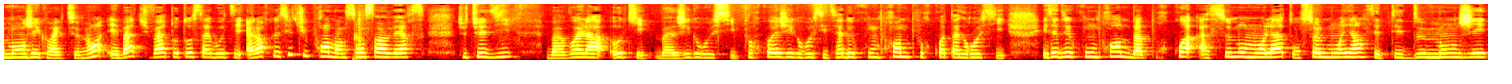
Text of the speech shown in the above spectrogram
manger correctement, et bah tu vas t'auto-saboter. Alors que si tu prends dans le sens inverse, tu te dis bah voilà, ok, bah j'ai grossi. Pourquoi j'ai grossi? Essaie de comprendre pourquoi tu as grossi. Essaie de comprendre bah pourquoi à ce moment-là, ton seul moyen c'était de manger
